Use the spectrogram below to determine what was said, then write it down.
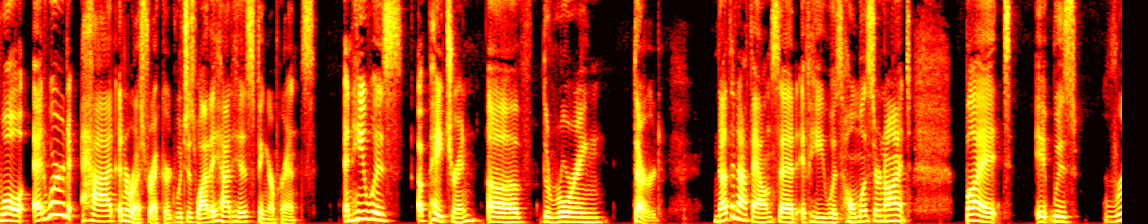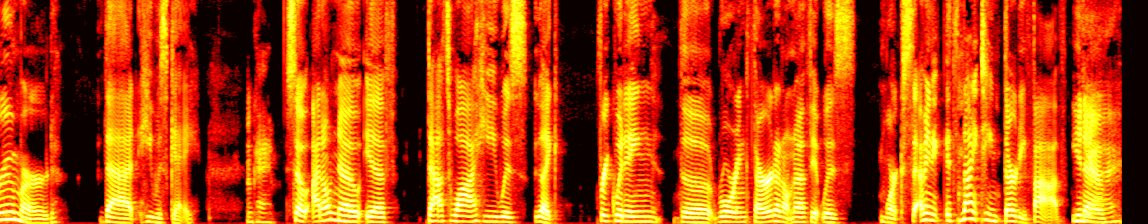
Well, Edward had an arrest record, which is why they had his fingerprints. And he was a patron of the Roaring Third. Nothing I found said if he was homeless or not, but it was rumored that he was gay. Okay. So I don't know if that's why he was like frequenting the Roaring Third. I don't know if it was more. I mean, it's 1935, you know, Yeah.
